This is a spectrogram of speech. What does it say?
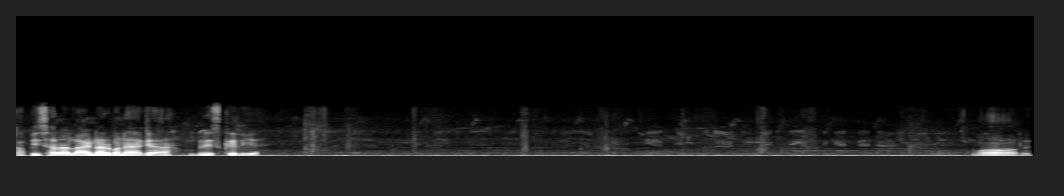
काफ़ी सारा लाइनर बनाया गया ब्रिज के लिए। और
